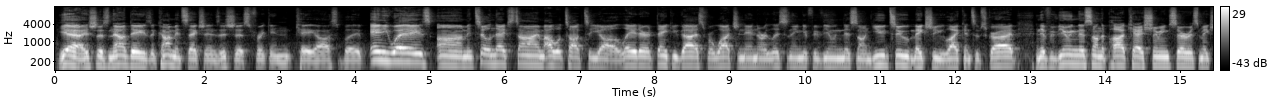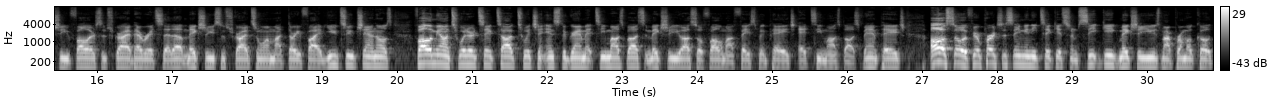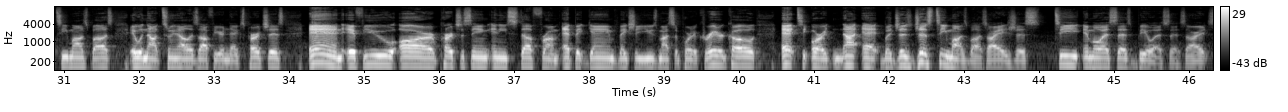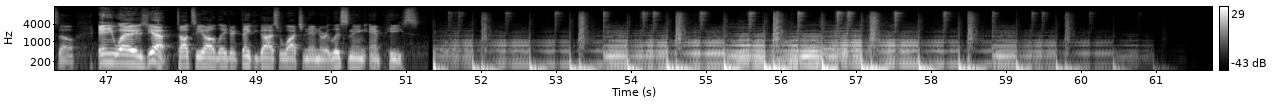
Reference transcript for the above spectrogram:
yeah, it's just nowadays the comment sections, it's just freaking chaos. But anyways, um, until next time, I will talk to y'all later. Thank you guys for watching and or listening. If you're viewing this on YouTube, make sure you like and subscribe. And if you're viewing this on the podcast streaming service, make sure you follow or subscribe, however it's set up. Make sure you subscribe to one of my 35 YouTube channels. Follow me on Twitter, TikTok, Twitch, and Instagram at TMossBoss. And make sure you also follow my Facebook page at TMossBoss fan page. Also, if you're purchasing any tickets from SeatGeek, make sure use my promo code TMossBoss. It will knock $20 off of your next purchase. And if you are purchasing any stuff from Epic Games, make sure you use my supporter creator code at T or not at, but just just TMossBoss. All right, it's just T M O S S B O S S. All right. So, anyways, yeah, talk to y'all later. Thank you guys for watching and or listening, and peace.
